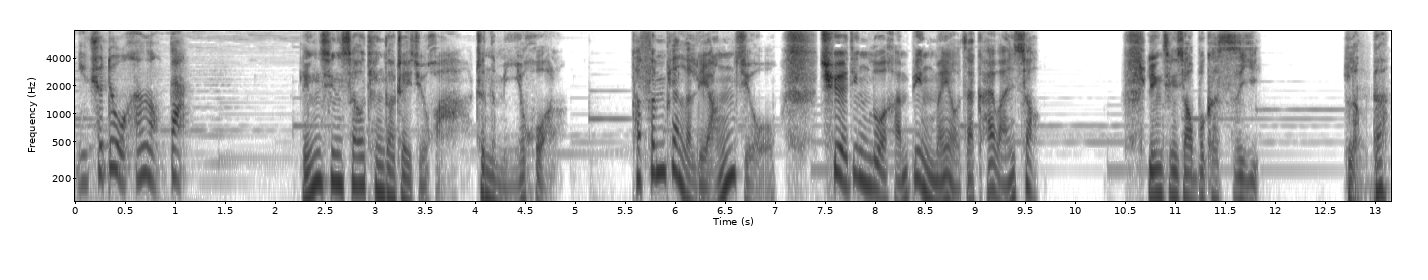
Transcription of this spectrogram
你却对我很冷淡。”林青霄听到这句话，真的迷惑了。他分辨了良久，确定洛寒并没有在开玩笑。林青霄不可思议：“冷淡？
